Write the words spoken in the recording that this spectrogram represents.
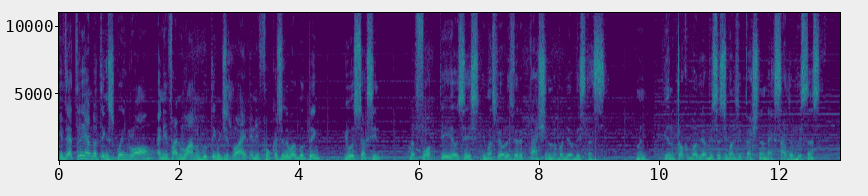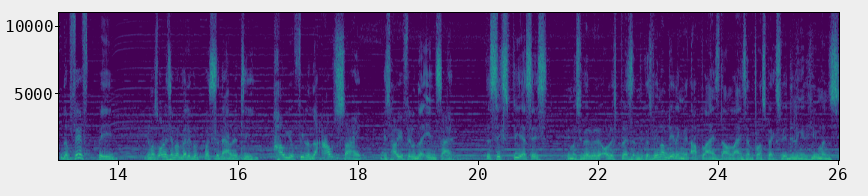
If there are 300 things going wrong and you find one good thing which is right and you focus on the one good thing, you will succeed. The fourth P says you must be always very passionate about your business. I mean, you know, talk about your business, you must be passionate and excited about business. The fifth P, you must always have a very good personality. How you feel on the outside is how you feel on the inside. The sixth P says you must be very, very always pleasant because we're not dealing with uplines, downlines, and prospects. We're dealing with humans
